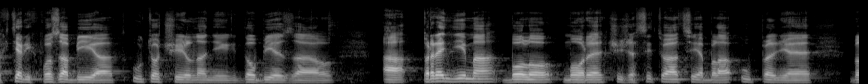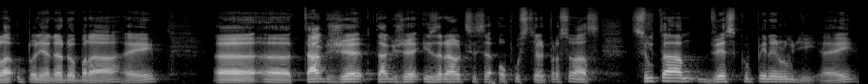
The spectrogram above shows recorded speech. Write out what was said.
chtěl jich pozabíjat, útočil na nich, dobězal, a před nima bylo more, čiže situace byla úplně, byla úplně nedobrá, hej. E, e, takže, takže Izraelci se opustili. Prosím vás, jsou tam dvě skupiny lidí, hej.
